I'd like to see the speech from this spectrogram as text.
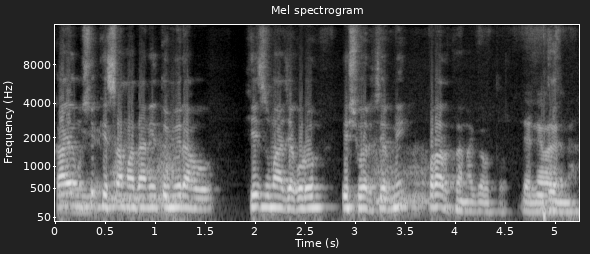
कायम सुखी समाधानी तुम्ही राहू हीच माझ्याकडून ईश्वरचरणी प्रार्थना करतो. धन्यवाद. धन्यवाद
